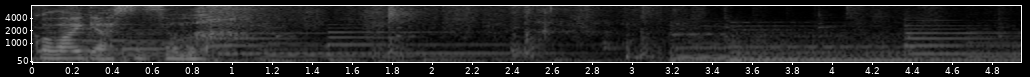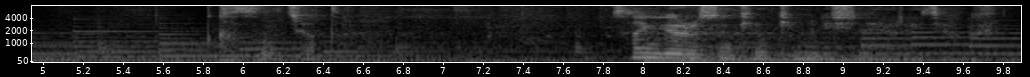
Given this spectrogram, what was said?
Kolay gelsin sana. Kızılcadı. Sen görürsün kim kimin işine yarayacak.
